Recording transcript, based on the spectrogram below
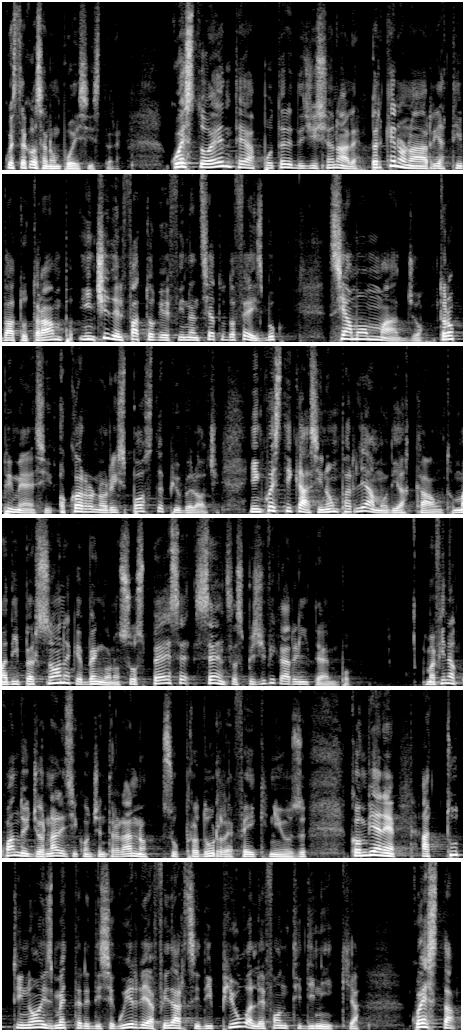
questa cosa non può esistere. Questo ente ha potere decisionale, perché non ha riattivato Trump? Incide il fatto che è finanziato da Facebook? Siamo a maggio, troppi mesi, occorrono risposte più veloci. In questi casi non parliamo di account, ma di persone che vengono sospese senza specificare il tempo. Ma fino a quando i giornali si concentreranno su produrre fake news, conviene a tutti noi smettere di seguirli e affidarsi di più alle fonti di nicchia questa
